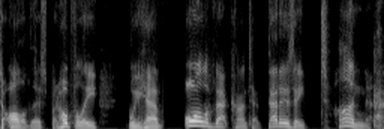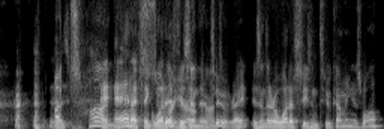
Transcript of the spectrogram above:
to all of this, but hopefully we have all of that content. That is a ton, a ton, and, and I think What If is in there too, right? Isn't there a What If season two coming as well?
